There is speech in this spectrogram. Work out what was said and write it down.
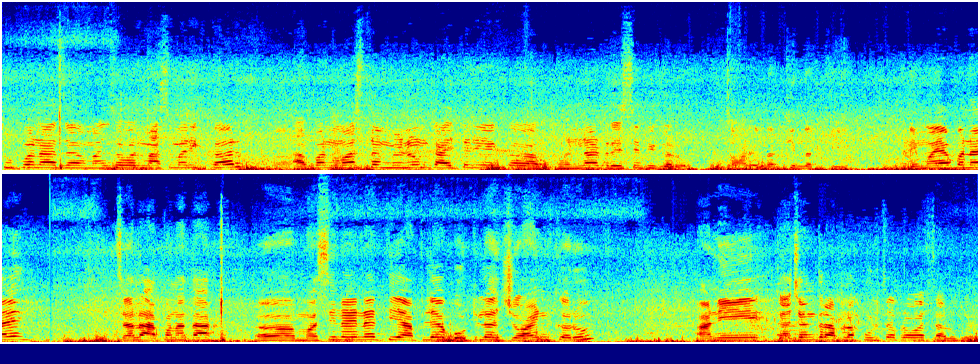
तू पण आज माझ्यासोबत मासेमारी कर. आपण मस्त मिळून काहीतरी एक भन्नाट रेसिपी करू. चालेल नक्की नक्की. आणि माया पण आहे. चला आपण आता मशीन आहे ना ती आपल्या बोटीला जॉईन करू. आणि त्याच्यानंतर आपला पुढचा प्रवास चालू करू.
